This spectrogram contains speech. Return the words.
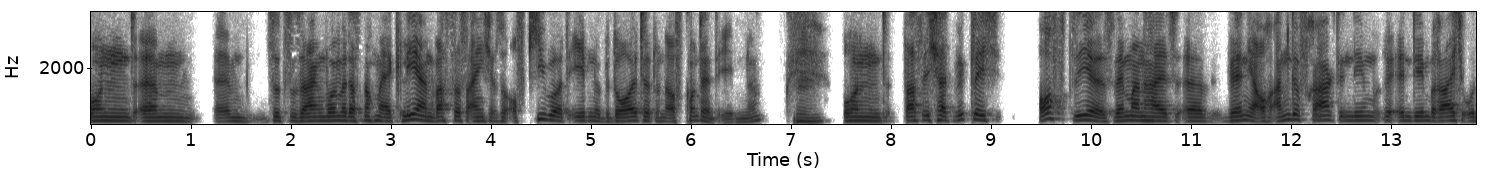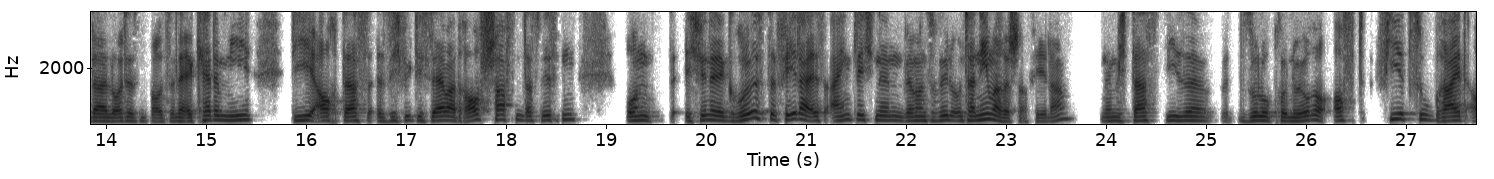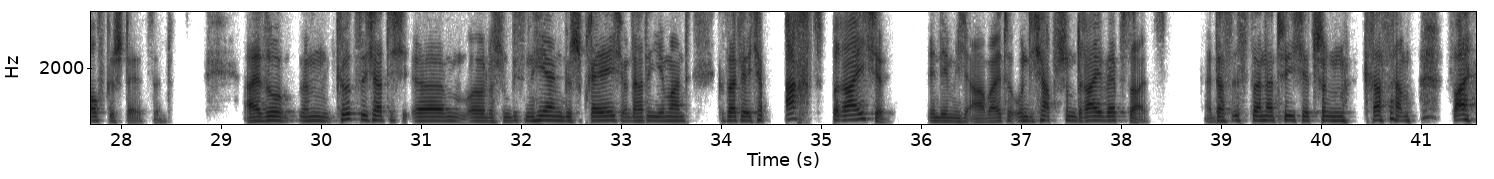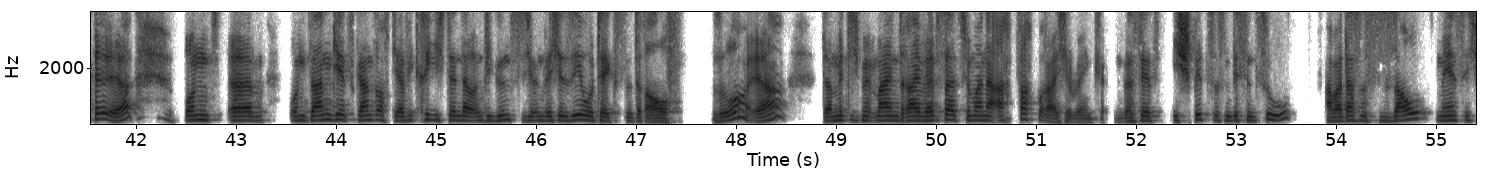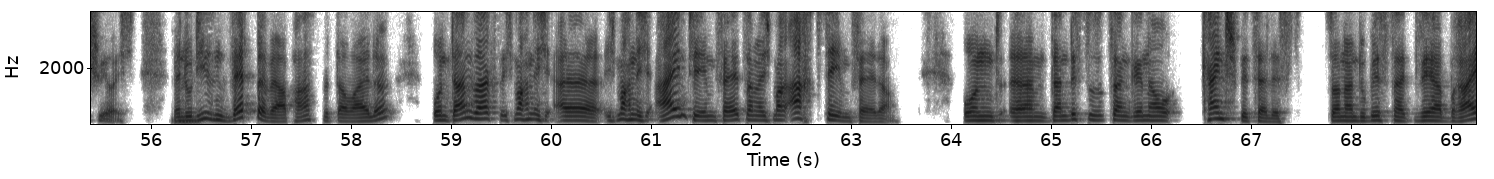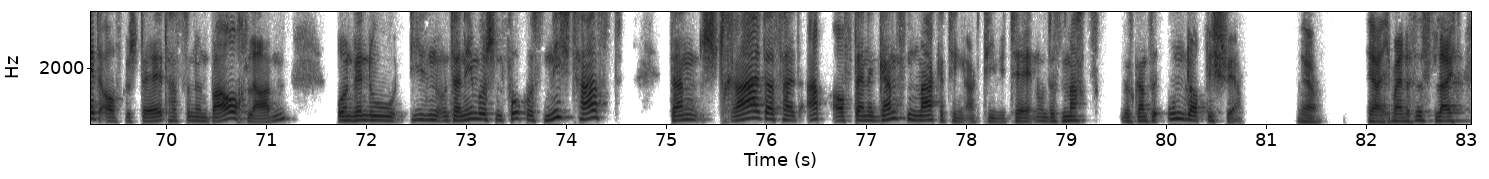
Und ähm, ähm, sozusagen wollen wir das nochmal erklären, was das eigentlich also auf Keyword-Ebene bedeutet und auf Content-Ebene. Mhm. Und was ich halt wirklich oft sehe, ist, wenn man halt, äh, werden ja auch angefragt in dem, in dem Bereich oder Leute sind bei uns in der Academy, die auch das sich wirklich selber drauf schaffen, das Wissen. Und ich finde, der größte Fehler ist eigentlich ein, wenn man so will, unternehmerischer Fehler, nämlich dass diese Solopreneure oft viel zu breit aufgestellt sind. Also ähm, kürzlich hatte ich ähm, oder schon ein bisschen her ein Gespräch und da hatte jemand gesagt, ja, ich habe acht Bereiche, in denen ich arbeite und ich habe schon drei Websites. Das ist dann natürlich jetzt schon ein krasser Fall, ja. Und, ähm, und dann geht's ganz oft, ja, wie kriege ich denn da irgendwie günstig irgendwelche SEO-Texte drauf? So, ja, damit ich mit meinen drei Websites für meine acht Fachbereiche ranke. Das ist jetzt, ich spitze es ein bisschen zu, aber das ist saumäßig schwierig. Wenn du mhm. diesen Wettbewerb hast mittlerweile und dann sagst, ich mache nicht, äh, ich mache nicht ein Themenfeld, sondern ich mache acht Themenfelder. Und ähm, dann bist du sozusagen genau kein Spezialist sondern du bist halt sehr breit aufgestellt, hast du einen Bauchladen. Und wenn du diesen unternehmerischen Fokus nicht hast, dann strahlt das halt ab auf deine ganzen Marketingaktivitäten und das macht das Ganze unglaublich schwer. Ja. Ja, ich meine, es ist vielleicht,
